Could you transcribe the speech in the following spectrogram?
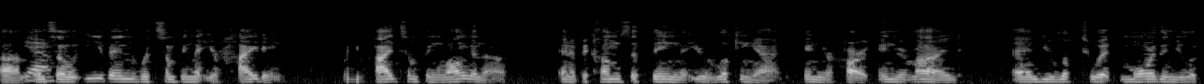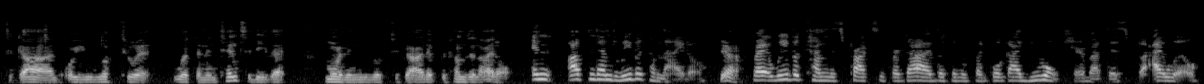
um, yeah. and so even with something that you're hiding when you hide something long enough and it becomes the thing that you're looking at in your heart in your mind and you look to it more than you look to god or you look to it with an intensity that more than you look to God, it becomes an idol. And oftentimes we become the idol. Yeah. Right? We become this proxy for God because it's like, well, God, you won't care about this, but I will.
